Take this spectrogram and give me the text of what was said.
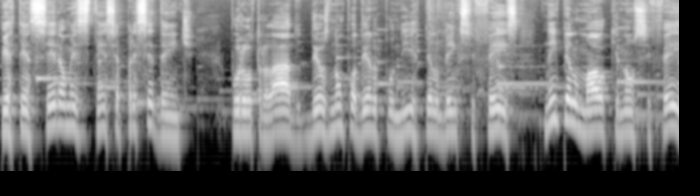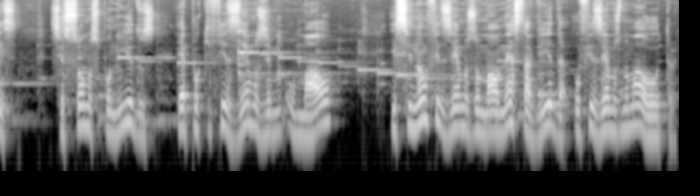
pertencer a uma existência precedente. Por outro lado, Deus não podendo punir pelo bem que se fez, nem pelo mal que não se fez, se somos punidos é porque fizemos o mal, e se não fizemos o mal nesta vida, o fizemos numa outra.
